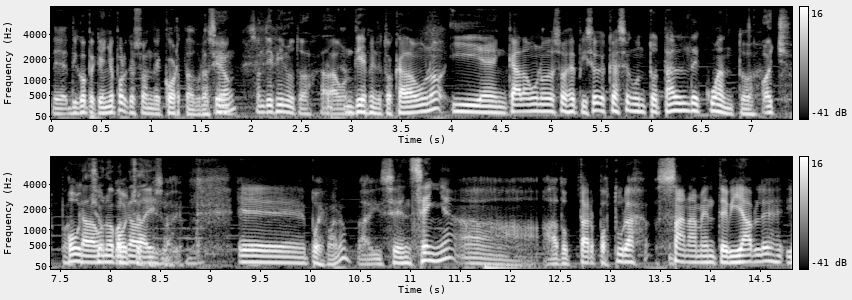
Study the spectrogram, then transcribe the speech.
digo pequeños porque son de corta duración, Sí, son 10 minutos cada uno. 10 minutos cada uno, y en cada uno de esos episodios que hacen un total de cuántos. 8 por cada Ocho- uno por ocho cada isla. Eh, pues bueno, ahí se enseña a, a adoptar posturas sanamente viables y,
